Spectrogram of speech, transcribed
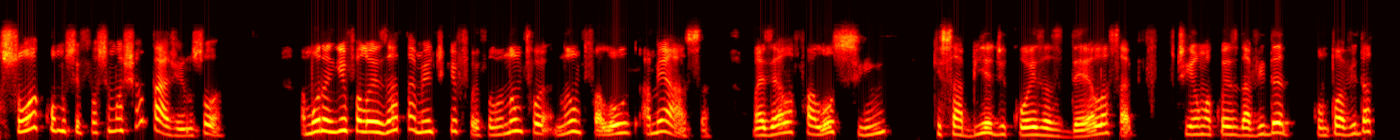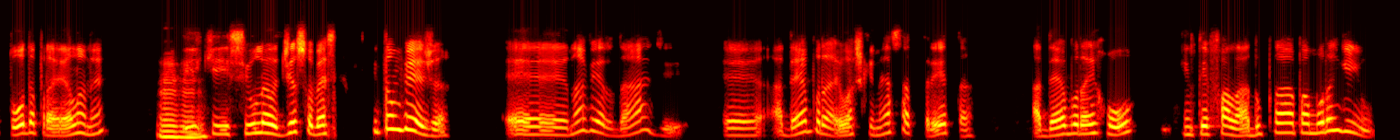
soa como se fosse uma chantagem, não soa? A Moranguinho falou exatamente o que foi. Falou, não foi, não falou ameaça, mas ela falou sim que sabia de coisas dela, sabe? Tinha uma coisa da vida, contou a vida toda para ela, né? E Uhum. que se o Léo Dias soubesse. Então, veja, é, na verdade, é, a Débora, eu acho que nessa treta, a Débora errou em ter falado para Moranguinho.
